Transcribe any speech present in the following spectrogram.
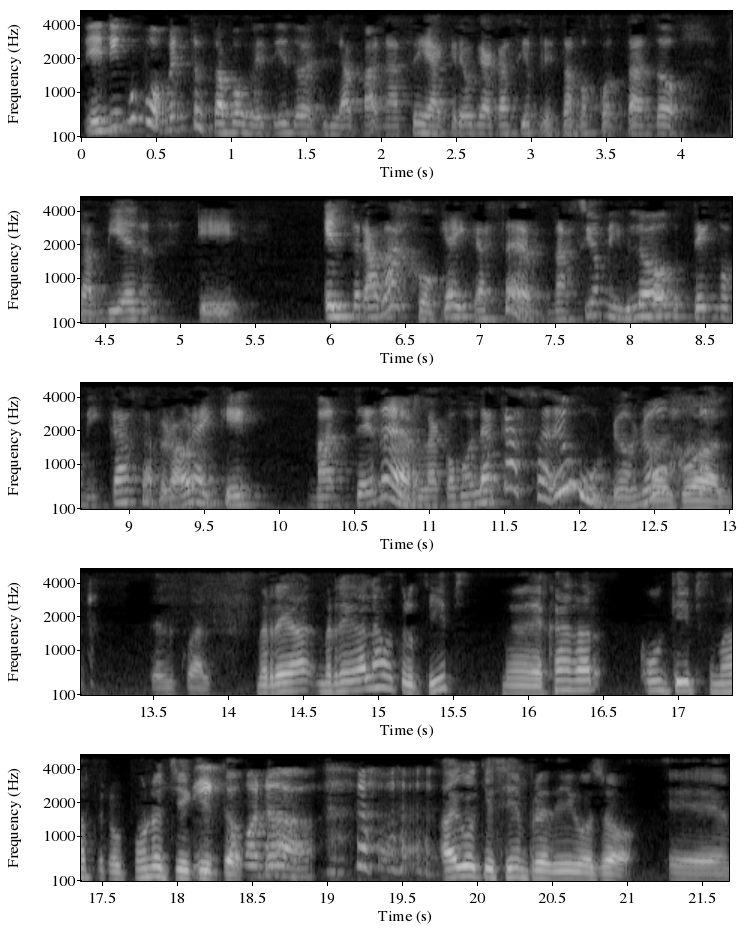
En ningún momento estamos vendiendo la panacea, creo que acá siempre estamos contando también eh, el trabajo que hay que hacer. Nació mi blog, tengo mi casa, pero ahora hay que mantenerla como la casa de uno, ¿no? Tal cual, tal cual. ¿Me, ¿me regalas otro tips? ¿Me dejas dar un tips más, pero uno chiquito? Sí, cómo no. Algo que siempre digo yo, eh,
